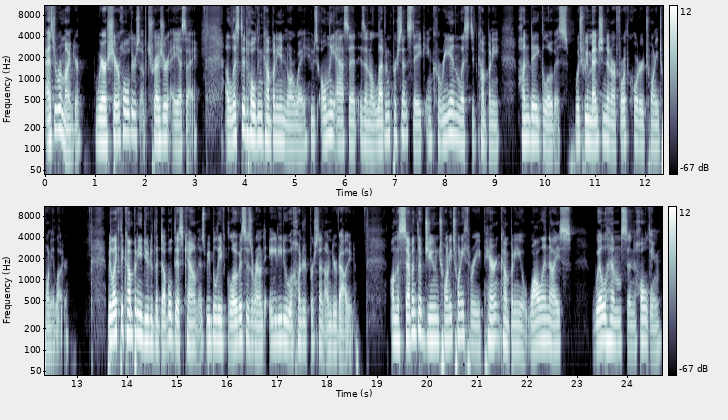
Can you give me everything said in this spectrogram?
As a reminder, we are shareholders of Treasure ASA, a listed holding company in Norway whose only asset is an 11% stake in Korean listed company Hyundai Glovis, which we mentioned in our fourth quarter 2020 letter. We like the company due to the double discount, as we believe Glovis is around 80 to 100% undervalued. On the 7th of June 2023, parent company Wallenius Wilhelmsen Holding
